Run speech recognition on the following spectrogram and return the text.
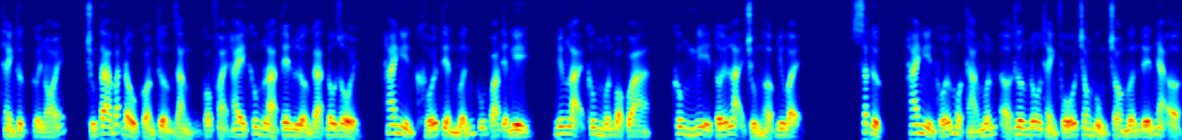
thành thực cười nói, chúng ta bắt đầu còn tưởng rằng có phải hay không là tên lường gạt đâu rồi, hai nghìn khối tiền mướn cũng quá tiện nghi, nhưng lại không muốn bỏ qua, không nghĩ tới lại trùng hợp như vậy. Xác thực, hai nghìn khối một tháng muốn ở thương đô thành phố trong vùng cho mướn đến nhà ở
